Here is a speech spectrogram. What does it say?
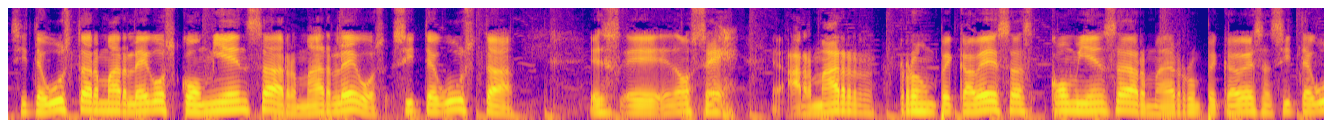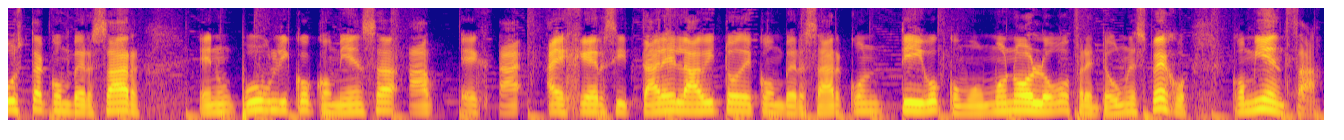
Si te gusta armar legos, comienza a armar legos. Si te gusta, es, eh, no sé, armar rompecabezas, comienza a armar rompecabezas. Si te gusta conversar en un público, comienza a, ejercitar el hábito de conversar contigo como un monólogo frente a un espejo. Comienza.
